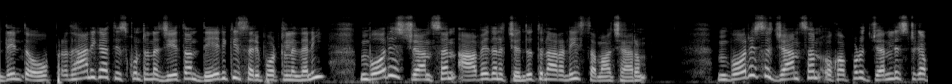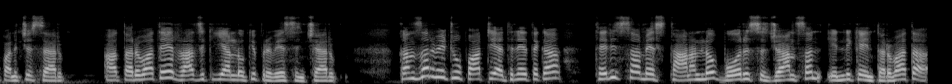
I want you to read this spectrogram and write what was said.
దీంతో ప్రధానిగా తీసుకుంటున్న జీతం దేనికి సరిపోవట్లేదని బోరిస్ జాన్సన్ ఆవేదన చెందుతున్నారని సమాచారం. బోరిస్ జాన్సన్ ఒకప్పుడు జర్నలిస్టుగా పనిచేశారు. ఆ తరువాతే రాజకీయాల్లోకి ప్రవేశించారు. కన్జర్వేటివ్ పార్టీ అధినేతగా థెరిసా మే స్థానంలో బోరిస్ జాన్సన్ ఎన్నికైన తర్వాత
